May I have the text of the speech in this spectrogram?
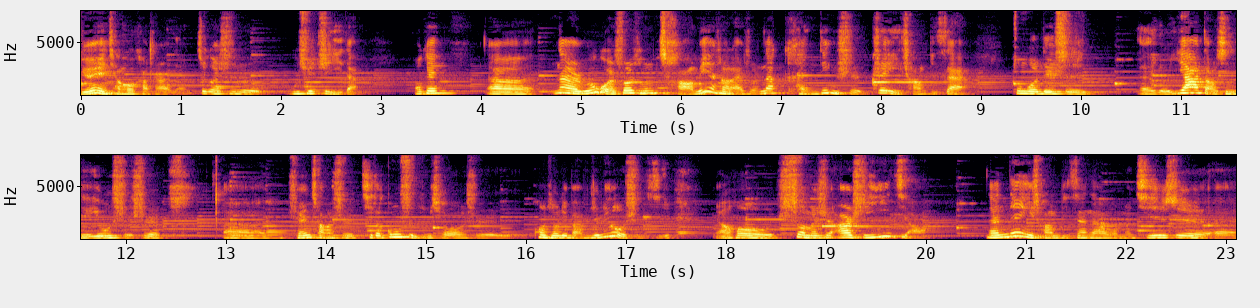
远远强过卡塔尔的，这个是无需质疑的。OK，呃，那如果说从场面上来说，那肯定是这一场比赛，中国队是呃有压倒性的优势，是呃全场是踢的攻势足球，是控球率百分之六十几，然后射门是二十一脚。那那一场比赛呢，我们其实是呃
